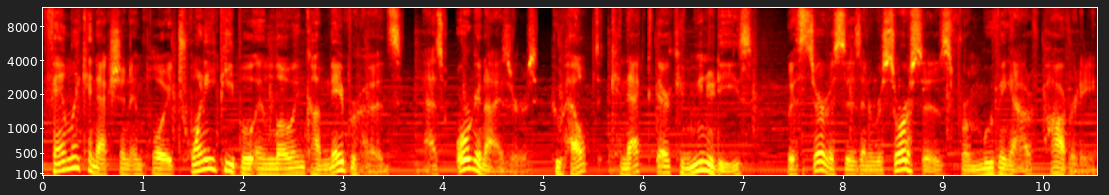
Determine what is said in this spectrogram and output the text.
Family Connection employed 20 people in low income neighborhoods as organizers who helped connect their communities with services and resources for moving out of poverty.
